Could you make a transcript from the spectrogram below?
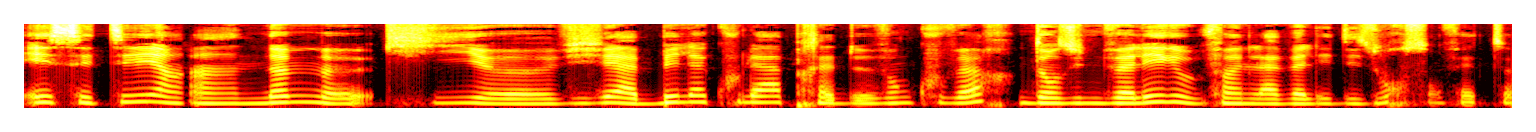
et c'était un, un homme qui euh, vivait à Bellacoola, près de Vancouver, dans une vallée, enfin la vallée des ours en fait.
